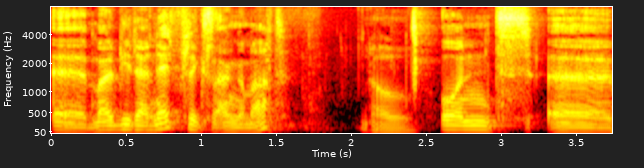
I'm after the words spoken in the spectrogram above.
äh, mal wieder Netflix angemacht. Oh. Und äh,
